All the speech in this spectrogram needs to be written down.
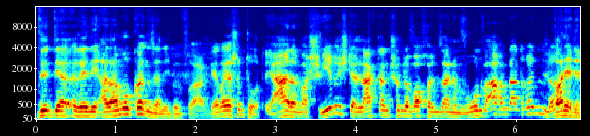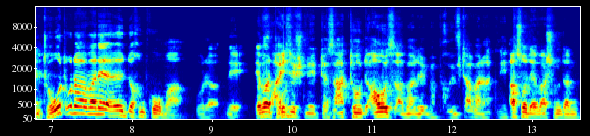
Der, der René Adamo konnten sie ja nicht befragen, der war ja schon tot. Ja, das war schwierig. Der lag dann schon eine Woche in seinem Wohnwagen da drin. Ne? War der denn tot oder war der äh, doch im Koma? Oder? Nee, der war weiß tot. ich nicht. Der sah tot aus, aber der überprüft aber das nicht. Ach so, der war schon dann,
